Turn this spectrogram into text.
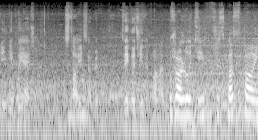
i nie pojedzie. Stoi sobie. Dwie godziny ponad. Dużo ludzi, wszystko stoi.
